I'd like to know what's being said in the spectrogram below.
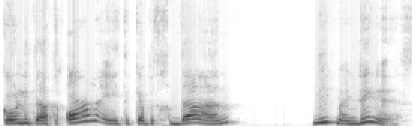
koolhydraatarm eten, ik heb het gedaan, niet mijn ding is.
